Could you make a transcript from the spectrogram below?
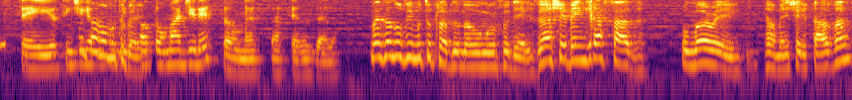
Não sei, eu senti Não que ela muito bem. faltou uma direção nessas cenas dela. Mas eu não vi muito problema no grupo deles. Eu achei bem engraçado. O Murray, realmente, ele tava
